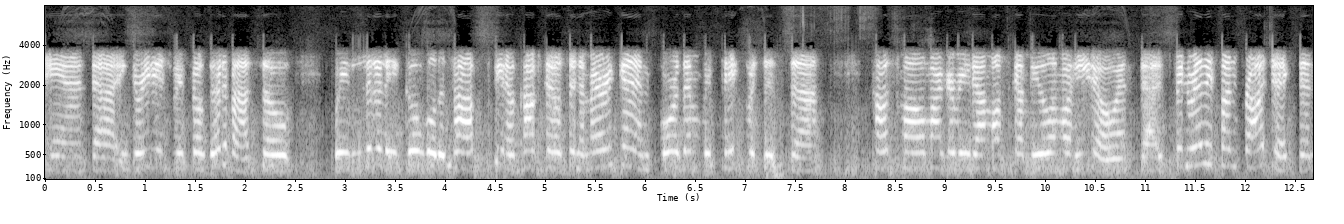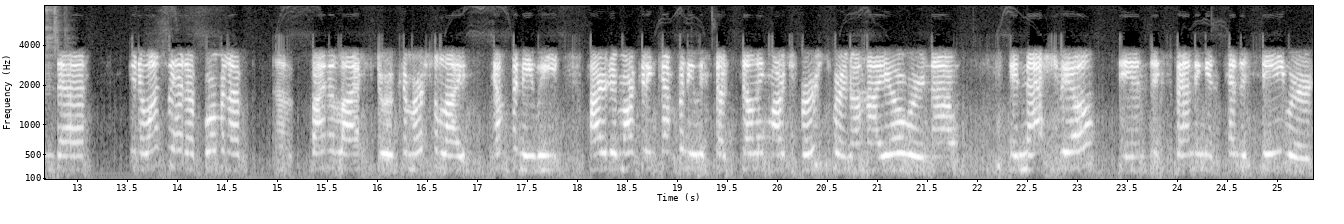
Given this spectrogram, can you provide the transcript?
and uh, ingredients we feel good about. So we literally Googled the top, you know, cocktails in America, and four of them we picked, which is uh, Cosmo, Margarita, Moscow Mule, and Mojito. And uh, it's been a really fun project. And, uh, you know, once we had our formula uh, finalized through a commercialized company, we hired a marketing company. We started selling March 1st. We're in Ohio. We're now in Nashville and expanding in Tennessee. We're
